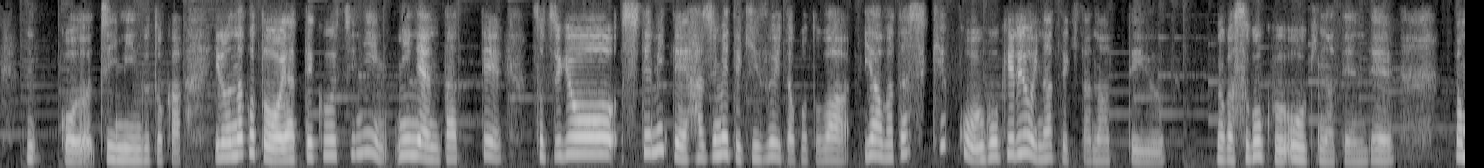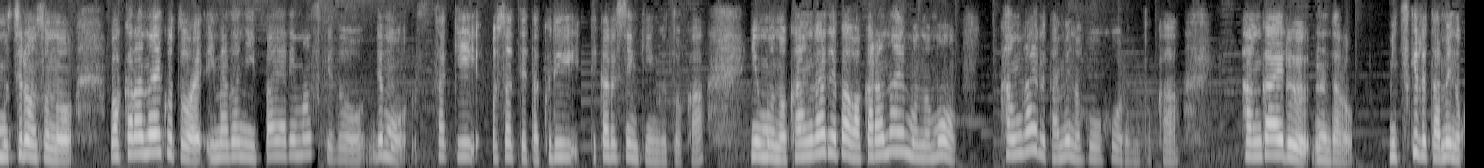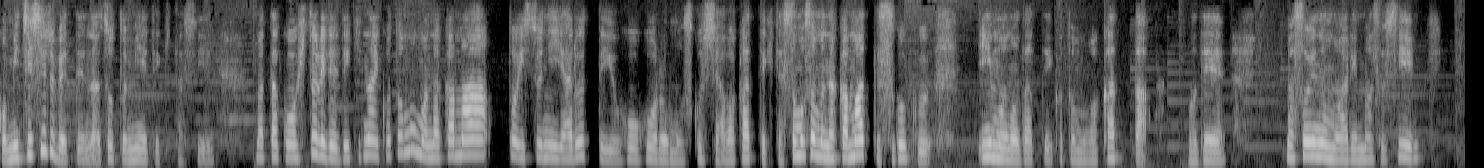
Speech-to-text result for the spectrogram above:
こうチーミングとかいろんなことをやっていくうちに2年経って卒業してみて初めて気づいたことはいや私結構動けるようになってきたなっていうのがすごく大きな点でまあ、もちろんその分からないことはいまだにいっぱいありますけどでもさっきおっしゃってたクリティカルシンキングとかいうものを考えれば分からないものも考えるための方法論とか考えるなんだろう見つけるためのこう道しるべっていうのはちょっと見えてきたしまたこう一人でできないことももう仲間と一緒にやるっていう方法論も少しは分かってきてそもそも仲間ってすごくいいものだっていうことも分かったのでまあ、そういうのもありますし、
